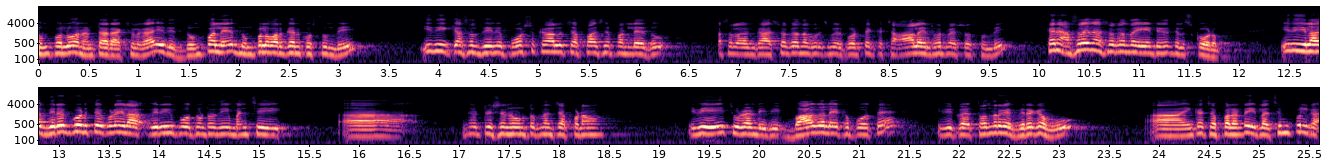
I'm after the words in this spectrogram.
దుంపలు అని అంటారు యాక్చువల్గా. ఇది దుంపలే దుంపల వర్గానికి వస్తుంది. ఇది అసలు దీని పోషకాలు చెప్పాల్సిన పని లేదు. అసలు ఇంకా అశ్వగంధ గురించి మీరు కొడితే ఇంకా చాలా ఇన్ఫర్మేషన్ వస్తుంది. కానీ అసలైన అశ్వగంధ ఏంటి అని తెలుసుకోవడం. ఇది ఇలా విరగొడితే కూడా ఇలా విరిగిపోతుంటుంది మంచి న్యూట్రిషన్ ఉంటుందని చెప్పడం. ఇవి చూడండి ఇది బాగోలేకపోతే ఇవి తొందరగా విరగవు. ఇంకా చెప్పాలంటే ఇట్లా సింపుల్గా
